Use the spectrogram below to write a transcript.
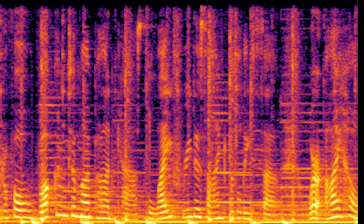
beautiful. Welcome to my podcast, Life Redesigned with Lisa, where I help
